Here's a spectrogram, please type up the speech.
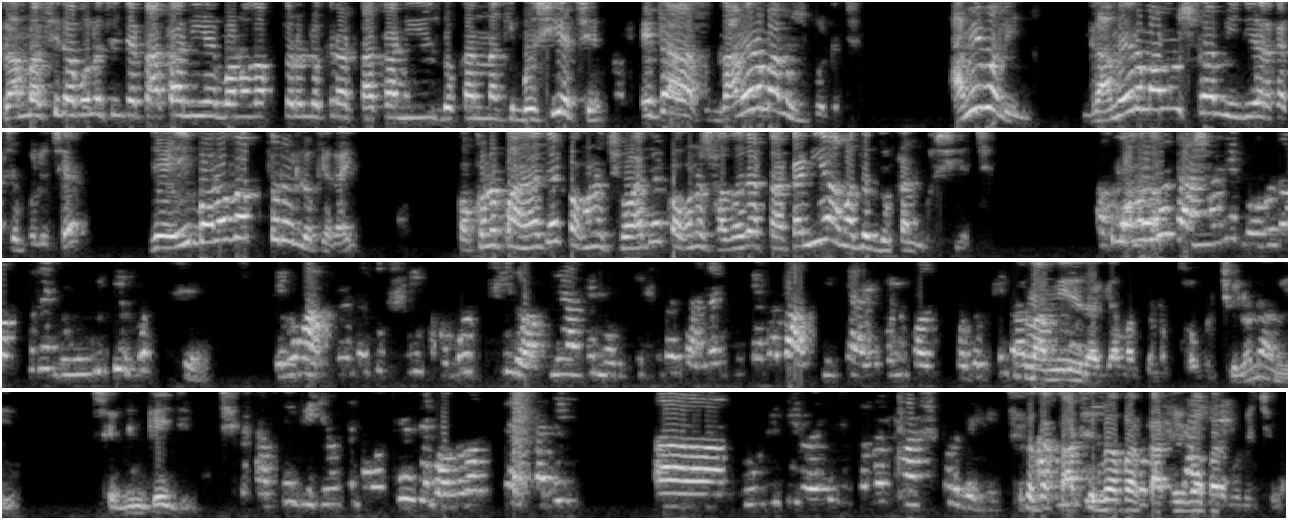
গ্রামবাসীরা বলেছে যে টাকা নিয়ে বন দপ্তরের লোকেরা টাকা নিয়ে দোকান নাকি বসিয়েছে এটা গ্রামের মানুষ বলেছে। আমি বলিনি গ্রামের মানুষরা মিডিয়ার কাছে বলেছে যে এই বন দপ্তরের লোকেরাই কখনো পাঁচ হাজার কখনো ছ হাজার কখনো সাত হাজার টাকা নিয়ে আমাদের দোকান বসিয়েছে। তার মানে বন দপ্তরে দুর্নীতি হচ্ছে এবং আপনার কাছে সেই খবর ছিল আপনি আগে মন্ত্রিসভা জানাননি কেন বা আপনি কি আগে কোনো পদক্ষেপ না, না, আমি এর আগে আমার কোনো খবর ছিল না আমি সেদিনকেই জেনেছি। আপনি ভিডিওতে বলছেন যে বন দপ্তরে একাধিক দুর্নীতি রয়েছে যেগুলো ফাঁস করে দেখেছি সেটা তো কাঠের ব্যাপার কাঠের ব্যাপার বলেছিল।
